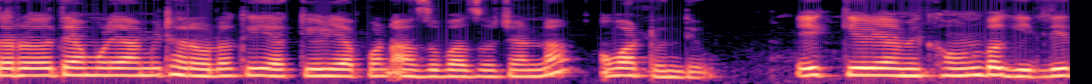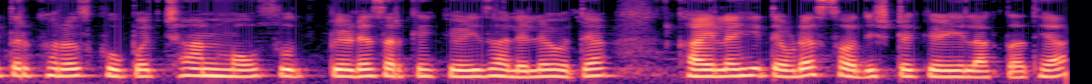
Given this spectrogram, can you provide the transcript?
तर त्यामुळे आम्ही ठरवलं की या केळी आपण आजूबाजूच्यांना वाटून देऊ. एक केळी आम्ही खाऊन बघितली तर खरंच खूपच छान मऊसूद पेड्यासारख्या केळी झालेल्या होत्या. खायलाही तेवढ्याच स्वादिष्ट केळी लागतात ह्या.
